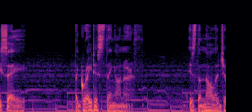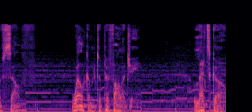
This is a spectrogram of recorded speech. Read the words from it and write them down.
say the greatest thing on earth is the knowledge of self. Welcome to Piffology. Let's go.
